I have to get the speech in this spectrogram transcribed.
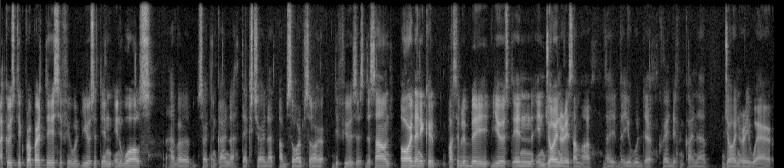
acoustic properties if you would use it in, in walls have a certain kind of texture that absorbs or diffuses the sound. Or then it could possibly be used in, in joinery somehow, that, that you would uh, create different kind of joinery where,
